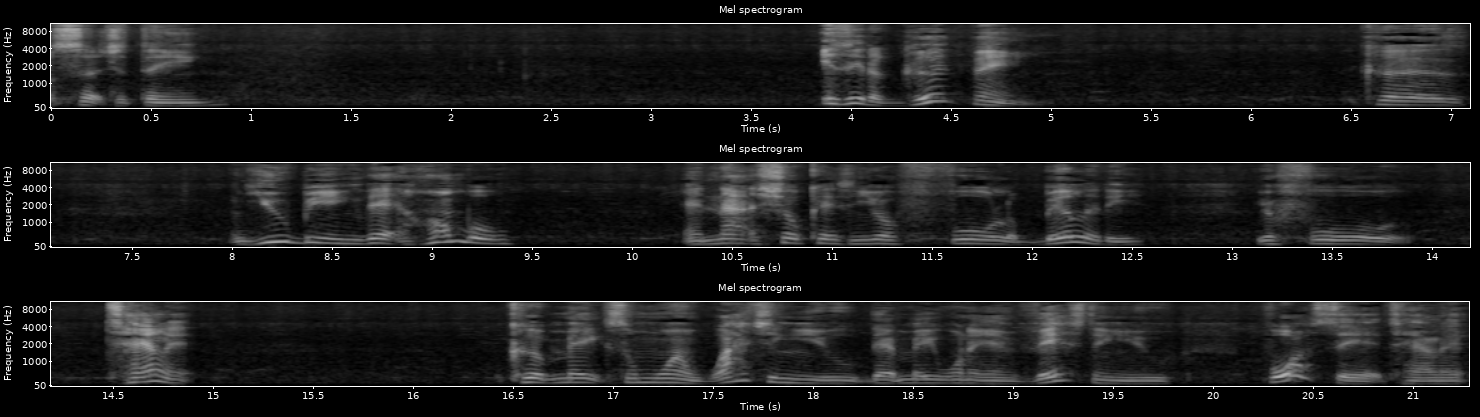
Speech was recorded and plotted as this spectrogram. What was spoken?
such a thing, is it a good thing? Cause you being that humble and not showcasing your full ability, your full talent could make someone watching you that may want to invest in you for said talent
